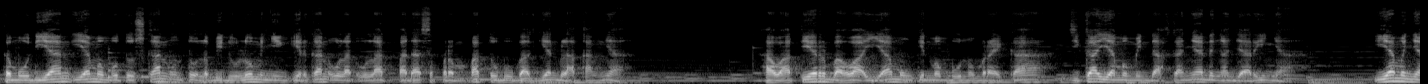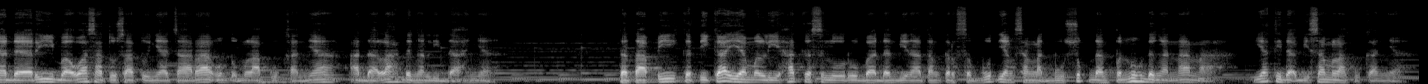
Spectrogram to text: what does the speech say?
Kemudian ia memutuskan untuk lebih dulu menyingkirkan ulat-ulat pada seperempat tubuh bagian belakangnya. Khawatir bahwa ia mungkin membunuh mereka jika ia memindahkannya dengan jarinya ia menyadari bahwa satu-satunya cara untuk melakukannya adalah dengan lidahnya. Tetapi ketika ia melihat ke seluruh badan binatang tersebut yang sangat busuk dan penuh dengan nanah, ia tidak bisa melakukannya.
